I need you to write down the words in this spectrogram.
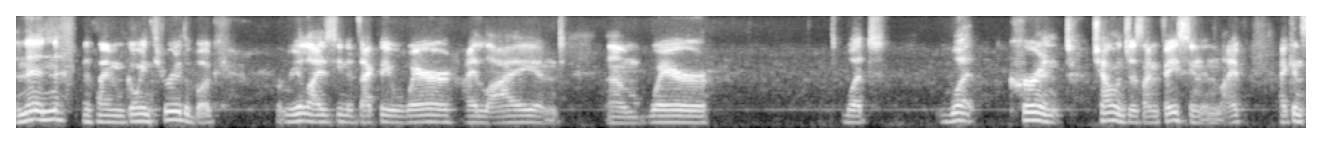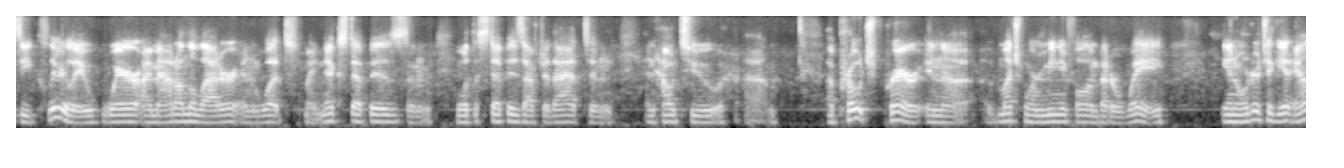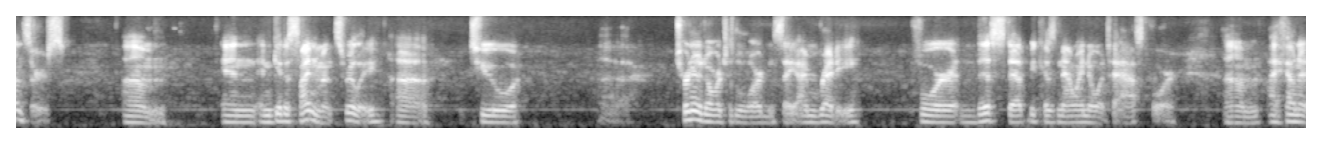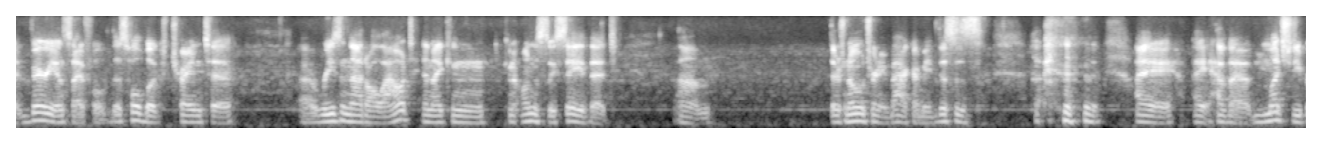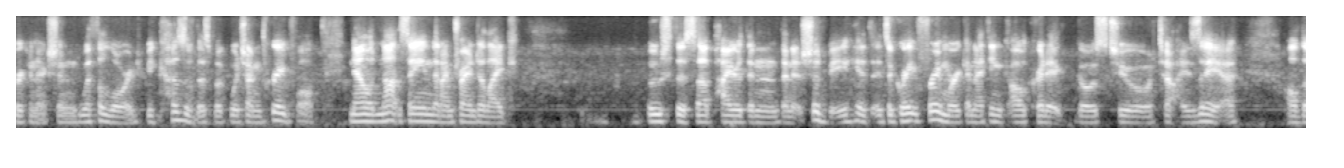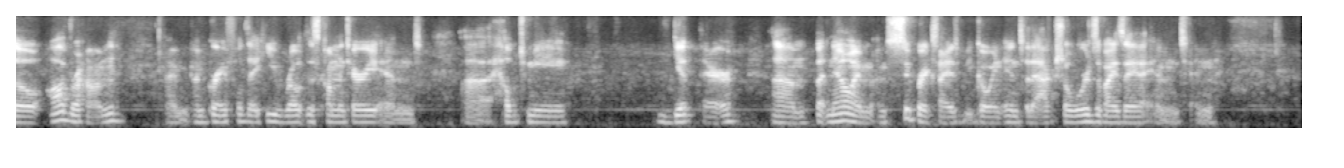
And then as I'm going through the book, realizing exactly where I lie and um, where what what current challenges I'm facing in life, I can see clearly where I'm at on the ladder and what my next step is and what the step is after that and and how to um, approach prayer in a, much more meaningful and better way in order to get answers um, and and get assignments really uh, to uh, turn it over to the Lord and say I'm ready for this step because now I know what to ask for um, I found it very insightful. This whole book trying to uh, reason that all out, and I can can honestly say that um, there's no turning back. I mean, this is I I have a much deeper connection with the Lord because of this book, which I'm grateful. Now, not saying that I'm trying to like boost this up higher than than it should be. It, it's a great framework, and I think all credit goes to to Isaiah. Although Avraham I'm, I'm grateful that he wrote this commentary and uh, helped me get there. Um, but now I'm, I'm super excited to be going into the actual words of Isaiah and, and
